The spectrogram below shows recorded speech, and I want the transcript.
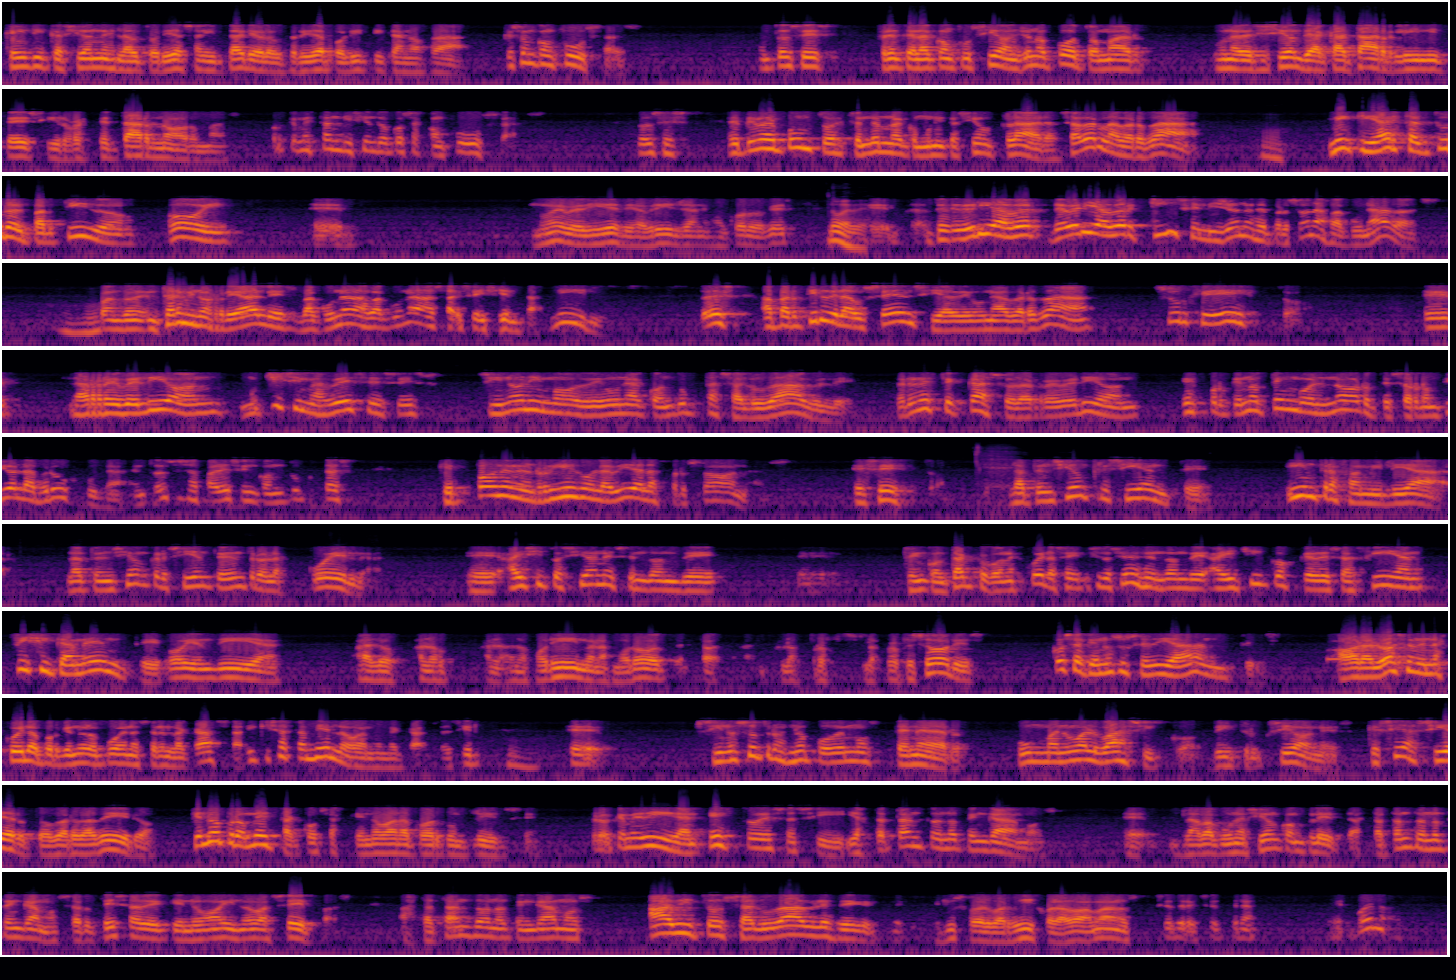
qué indicaciones la autoridad sanitaria o la autoridad política nos da, que son confusas. Entonces, frente a la confusión, yo no puedo tomar una decisión de acatar límites y respetar normas, porque me están diciendo cosas confusas. Entonces, el primer punto es tener una comunicación clara, saber la verdad. Mm. Miki, a esta altura del partido, hoy, eh, 9, 10 de abril, ya no me acuerdo qué es. 9. Eh, debería, haber, debería haber 15 millones de personas vacunadas, cuando en términos reales, vacunadas, vacunadas, hay 600 mil. Entonces, a partir de la ausencia de una verdad, surge esto. Eh, la rebelión muchísimas veces es sinónimo de una conducta saludable, pero en este caso la rebelión es porque no tengo el norte, se rompió la brújula, entonces aparecen conductas que ponen en riesgo la vida de las personas. Es esto, la tensión creciente intrafamiliar, la tensión creciente dentro de la escuela. Eh, hay situaciones en donde, eh, estoy en contacto con escuelas, hay situaciones en donde hay chicos que desafían físicamente hoy en día a los, a los, a los, morimos, a las morotas, a los, los profesores, cosa que no sucedía antes. Ahora lo hacen en la escuela porque no lo pueden hacer en la casa y quizás también lo hagan en la casa. Es decir, eh, si nosotros no podemos tener un manual básico de instrucciones que sea cierto, verdadero, que no prometa cosas que no van a poder cumplirse, pero que me digan, esto es así, y hasta tanto no tengamos eh, la vacunación completa, hasta tanto no tengamos certeza de que no hay nuevas cepas, hasta tanto no tengamos hábitos saludables de, el uso del barbijo, lavamanos, etcétera, etcétera, eh, bueno,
